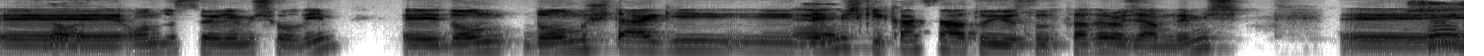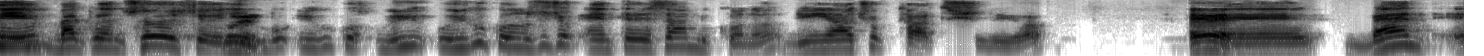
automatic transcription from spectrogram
Doğru. onu da söylemiş olayım. Ee, Dol- Dolmuş Dergi e, Evet. demiş ki kaç saat uyuyorsunuz Taner hocam demiş. Ee, Söyleyeyim, bakın şöyle söyleyeyim. buyurun. Bu uyku, uyku- konusu çok enteresan bir konu. Dünya çok tartışılıyor. Evet. Ee, ben e,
